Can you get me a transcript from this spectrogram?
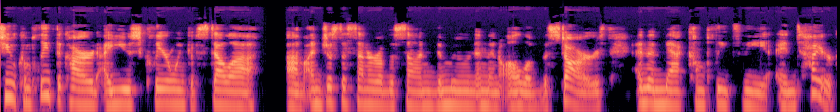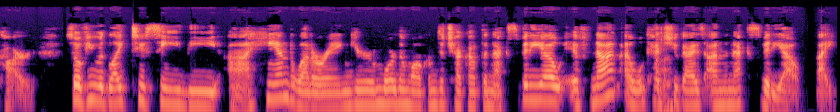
To complete the card, I used Clear Wink of Stella um, on just the center of the sun, the moon, and then all of the stars, and then that completes the entire card. So if you would like to see the uh, hand lettering, you're more than welcome to check out the next video. If not, I will catch you guys on the next video. Bye.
